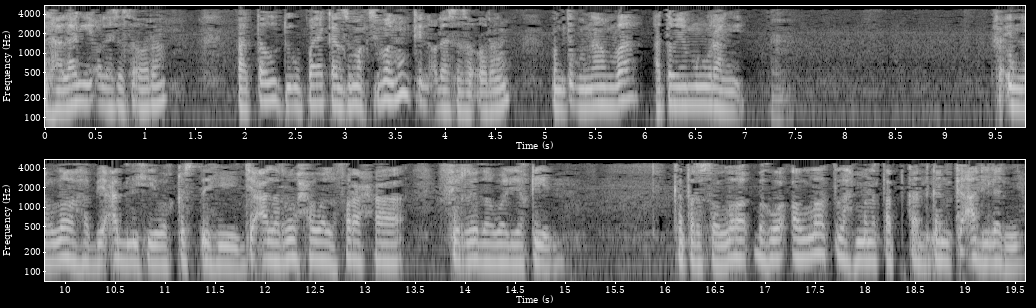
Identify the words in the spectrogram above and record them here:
dihalangi oleh seseorang atau diupayakan semaksimal mungkin oleh seseorang untuk menambah atau yang mengurangi. Hmm. Fa inna Allah bi'adlihi wa qistihi ja'ala ruha wal faraha fi ridha wal yaqin. Kata Rasulullah bahwa Allah telah menetapkan dengan keadilannya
